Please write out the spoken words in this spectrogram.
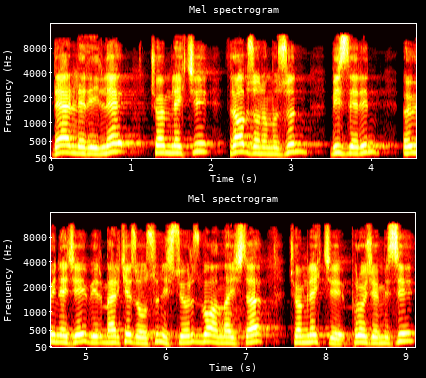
değerleriyle Çömlekçi Trabzon'umuzun bizlerin övüneceği bir merkez olsun istiyoruz. Bu anlayışla Çömlekçi projemizi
